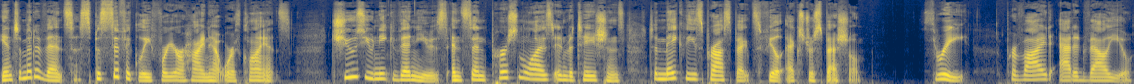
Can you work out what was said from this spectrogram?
intimate events specifically for your high net worth clients. Choose unique venues and send personalized invitations to make these prospects feel extra special. 3. Provide added value.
